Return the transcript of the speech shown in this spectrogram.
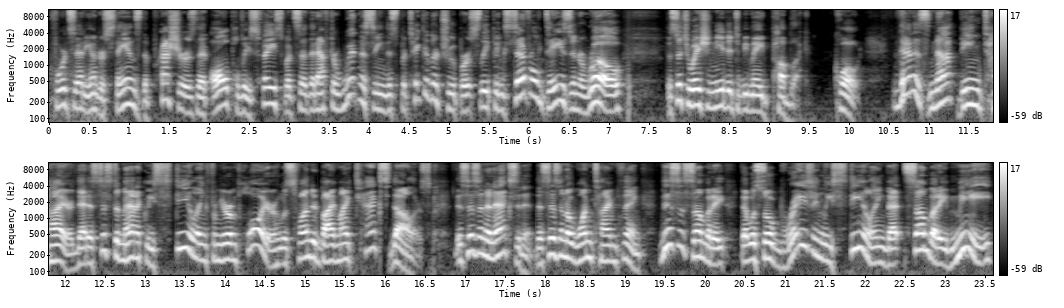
Ford said he understands the pressures that all police face, but said that after witnessing this particular trooper sleeping several days in a row, the situation needed to be made public. Quote, that is not being tired. That is systematically stealing from your employer who is funded by my tax dollars. This isn't an accident. This isn't a one time thing. This is somebody that was so brazenly stealing that somebody, me,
